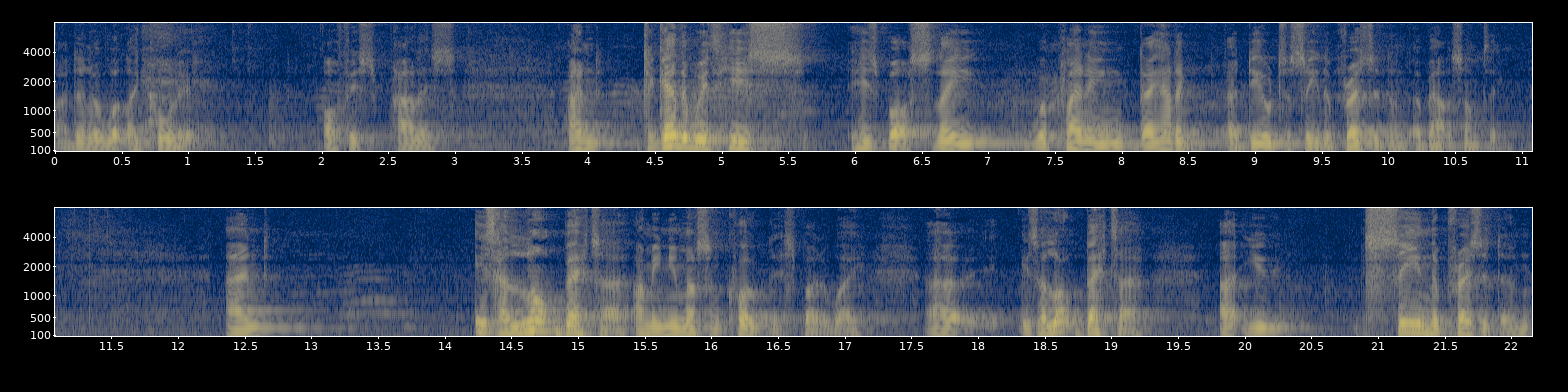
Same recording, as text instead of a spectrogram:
I don't know what they call it, office, palace. And together with his, his boss, they were planning, they had a, a deal to see the president about something. And it's a lot better, I mean, you mustn't quote this, by the way, uh, it's a lot better uh, you seeing the president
